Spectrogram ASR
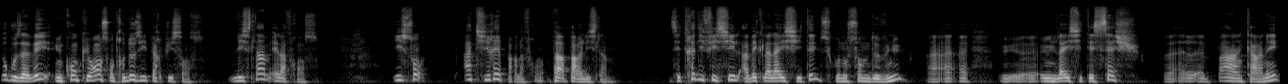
Donc vous avez une concurrence entre deux hyperpuissances, l'islam et la France. Ils sont attirés par, par l'islam. C'est très difficile avec la laïcité, ce que nous sommes devenus, une laïcité sèche, pas incarnée,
